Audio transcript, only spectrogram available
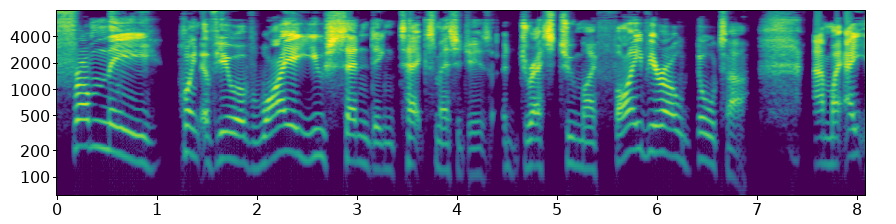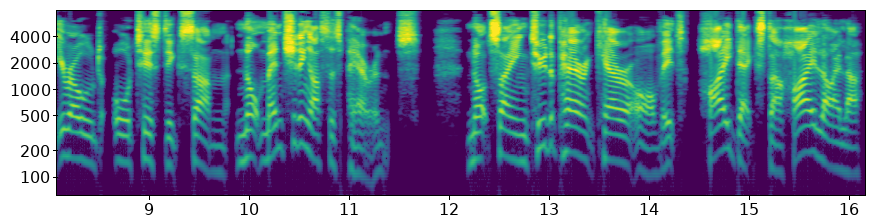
from the point of view of why are you sending text messages addressed to my five-year-old daughter and my eight-year-old autistic son, not mentioning us as parents, not saying to the parent carer of it's hi Dexter, hi Lila,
